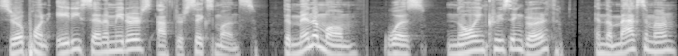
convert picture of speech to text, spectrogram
0.80 centimeters after six months. The minimum was no increase in girth and the maximum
